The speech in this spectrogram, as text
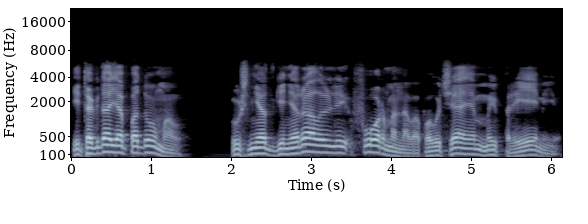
И тогда я подумал, уж не от генерала ли Форманова получаем мы премию.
